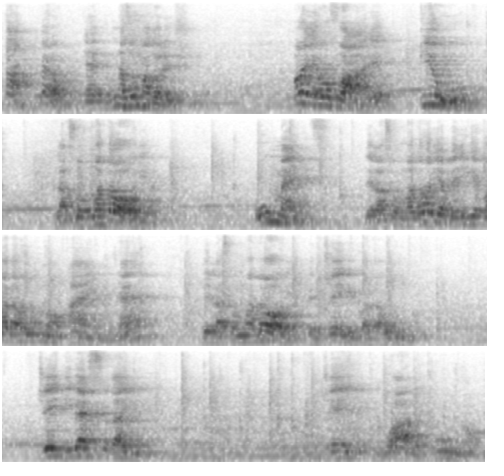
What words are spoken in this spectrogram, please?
Ah, però è una sommatoria uscita. Poi devo fare più la sommatoria un mezzo della sommatoria per i che va da 1 a n eh? della sommatoria per j che va da 1 j diverso da i. J uguale 1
